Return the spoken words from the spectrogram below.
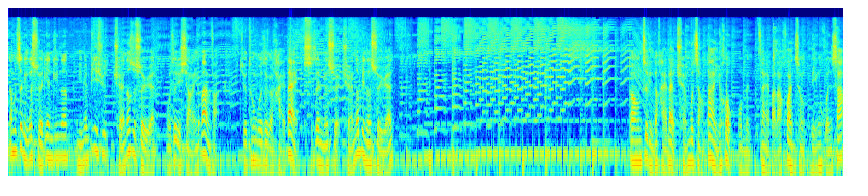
那么这里的水电梯呢，里面必须全都是水源。我这里想了一个办法，就通过这个海带，使这里面水全都变成水源。当这里的海带全部长大以后，我们再把它换成灵魂沙。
